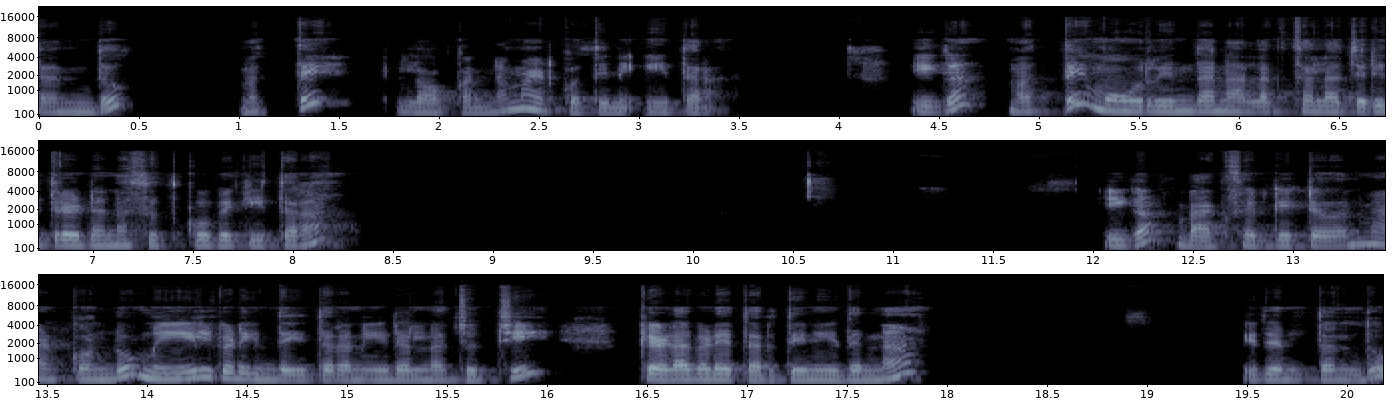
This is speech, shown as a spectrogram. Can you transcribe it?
ತಂದು ಮತ್ತೆ ಲಾಕನ್ನು ಮಾಡ್ಕೋತೀನಿ ಈ ಥರ. ಈಗ ಮತ್ತೆ ಮೂರರಿಂದ ನಾಲ್ಕು ಸಲ ಜರಿ ಥ್ರೆಡನ್ನು ಸುತ್ಕೋಬೇಕು ಈ ಥರ. ಈಗ ಬ್ಯಾಕ್ ಸೈಡ್ಗೆ ಟರ್ನ್ ಮಾಡಿಕೊಂಡು ಮೇಲ್ಗಡೆಯಿಂದ ಈ ಥರ ನೀಡಲ್ನ ಚುಚ್ಚಿ ಕೆಳಗಡೆ ತರ್ತೀನಿ ಇದನ್ನು. ಇದನ್ನು ತಂದು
